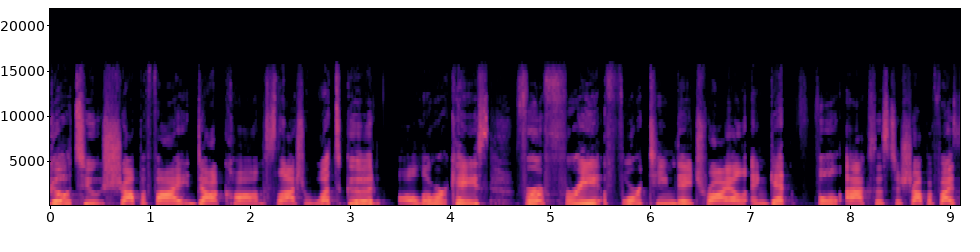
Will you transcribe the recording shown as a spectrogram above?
Go to shopify.com slash what's good, all lowercase, for a free 14-day trial and get full access to Shopify's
